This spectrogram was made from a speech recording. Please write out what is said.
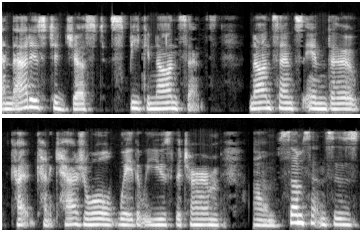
and that is to just speak nonsense. Nonsense in the kind of casual way that we use the term. Um, some sentences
